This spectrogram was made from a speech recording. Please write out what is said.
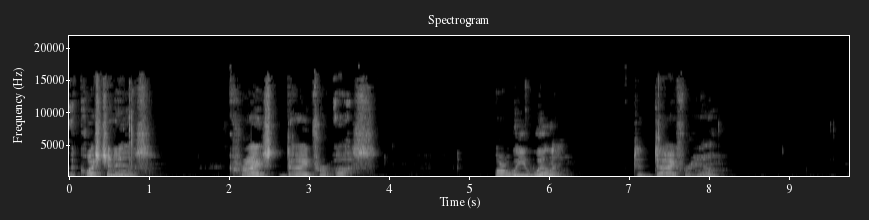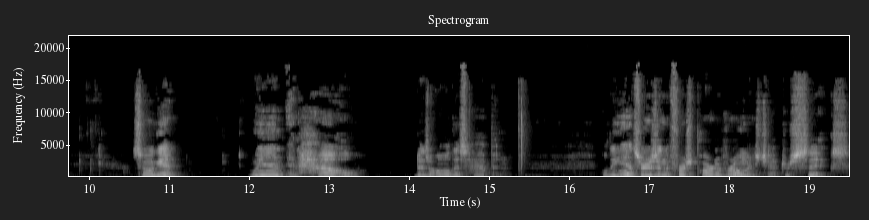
The question is Christ died for us. Are we willing to die for him? So, again, when and how does all this happen? Well, the answer is in the first part of Romans chapter 6,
